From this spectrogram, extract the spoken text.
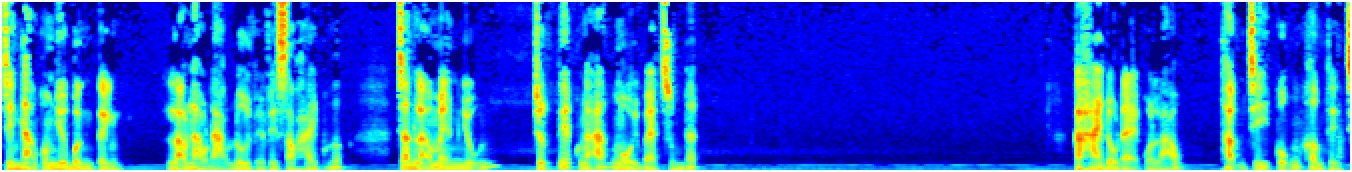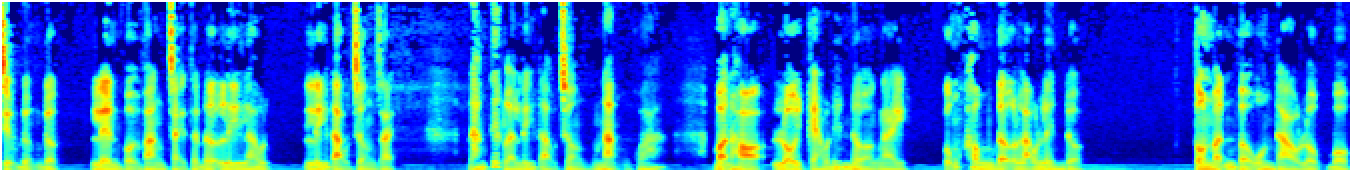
Chính lão cũng như bừng tỉnh, lão lảo đảo lui về phía sau hai bước. Chân lão mềm nhũn, trực tiếp ngã ngồi bệt xuống đất. Cả hai đồ đệ của lão thậm chí cũng không thể chịu đựng được. Lên vội vàng chạy tới đỡ Lý lão Lý đạo trưởng dậy. Đáng tiếc là Lý đạo trưởng nặng quá. Bọn họ lôi kéo đến nửa ngày cũng không đỡ lão lên được. Tôn Mẫn và Uông Đào lộp bộp,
